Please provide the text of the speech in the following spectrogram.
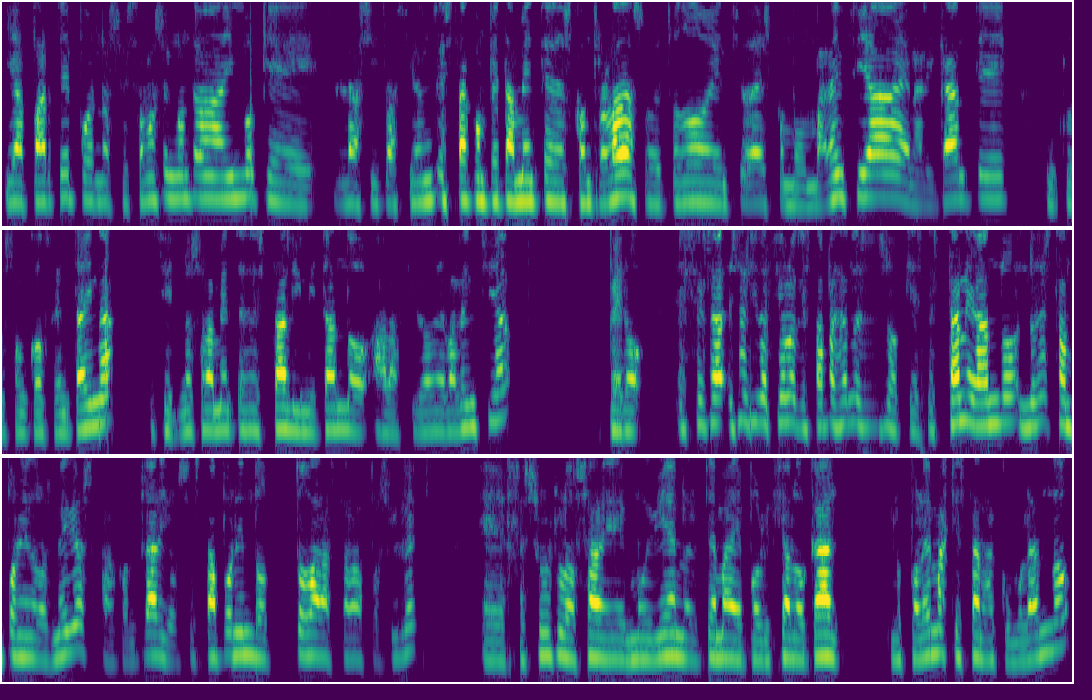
Y aparte, pues nos estamos encontrando ahora mismo que la situación está completamente descontrolada, sobre todo en ciudades como en Valencia, en Alicante, incluso en Concentaina. Es decir, no solamente se está limitando a la ciudad de Valencia, pero esa, esa, situación lo que está pasando es eso, que se está negando, no se están poniendo los medios, al contrario, se está poniendo todas las trabas posibles. Eh, Jesús lo sabe muy bien, el tema de policía local, los problemas que están acumulando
